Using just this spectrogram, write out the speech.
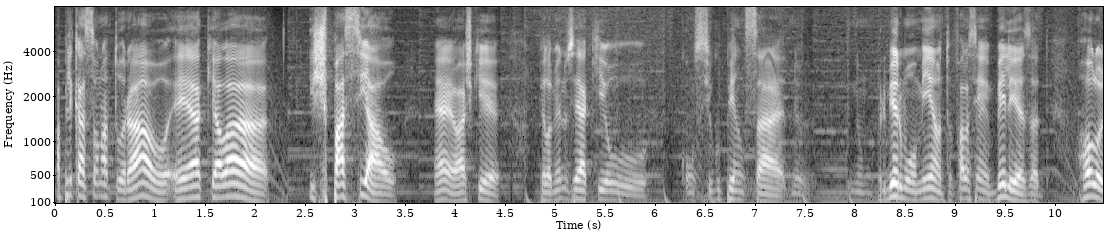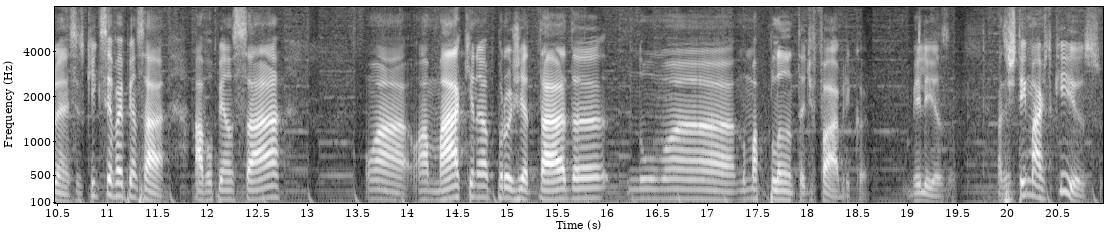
A aplicação natural é aquela espacial. né? eu acho que, pelo menos é a que eu consigo pensar. No, num primeiro momento, fala assim, beleza, HoloLens, o que, que você vai pensar? Ah, vou pensar uma, uma máquina projetada numa, numa planta de fábrica. Beleza. Mas a gente tem mais do que isso.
